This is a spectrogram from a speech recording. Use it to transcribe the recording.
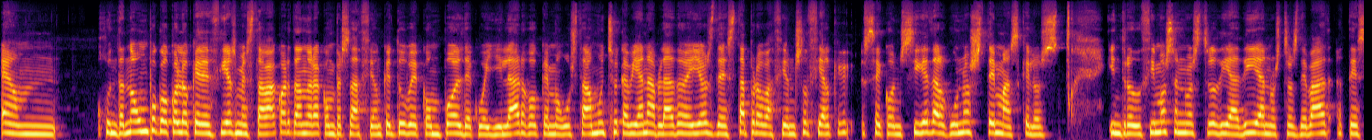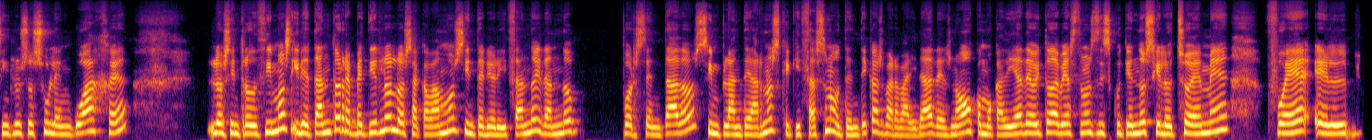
Em, juntando un poco con lo que decías, me estaba acordando la conversación que tuve con Paul de Cuello Largo, que me gustaba mucho que habían hablado ellos de esta aprobación social que se consigue de algunos temas que los introducimos en nuestro día a día, en nuestros debates, incluso su lenguaje, los introducimos y de tanto repetirlo los acabamos interiorizando y dando por sentados sin plantearnos que quizás son auténticas barbaridades, ¿no? Como que a día de hoy todavía estamos discutiendo si el 8M fue el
